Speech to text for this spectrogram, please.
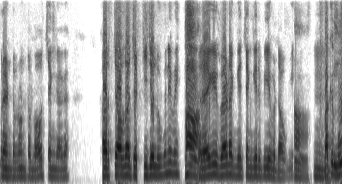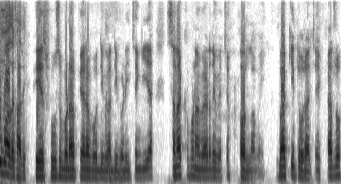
ਪ੍ਰਿੰਟ ਪ੍ਰਿੰਟ ਬਹੁਤ ਚੰਗਾ ਹੈਗਾ ਖਰਚਾ ਆਪਦਾ ਚੱਕੀ ਚੱਲੂ ਕਿ ਨਹੀਂ ਬਈ? ਹਾਂ। ਰਹਿ ਗਈ ਬੈਠ ਅੱਗੇ ਚੰਗੇ ਰੁਪਏ ਵਟਾਉਗੀ। ਹਾਂ ਬਾਕੀ ਮੂੰਹ ਮਾ ਦਿਖਾ ਦੇ। ਫੇਸ ਫੂਸ ਬੜਾ ਪਿਆਰਾ ਬੋਦੀ ਬਾਦੀ ਬੜੀ ਚੰਗੀ ਆ। ਸਨਖ ਪੁਣਾ ਬੈਠ ਦੇ ਵਿੱਚ ਫੁੱਲ ਆ ਬਈ। ਬਾਕੀ ਤੋਰਾ ਚੈੱਕ ਕਰ ਲਓ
